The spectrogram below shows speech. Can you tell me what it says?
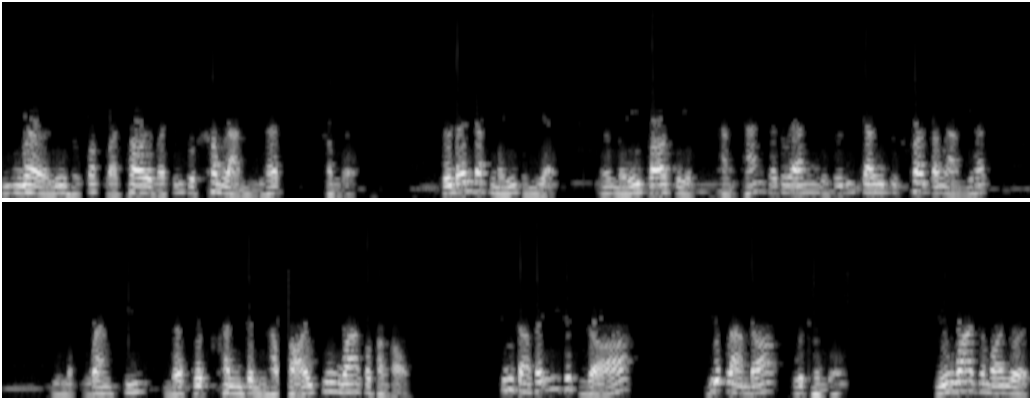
chỉ nhờ liên hợp quốc và thôi và chúng tôi không làm gì hết, không được. Tôi đến đất mỹ cũng vậy. Ở mỹ có tiền, hàng tháng cho tôi ăn, rồi tôi đi chơi, tôi không cần làm gì hết. Chỉ là quan phí một cuộc hành trình học hỏi, tiến hóa của phần hồn chúng ta phải ý thức rõ việc làm đó của thượng đế chuyển hóa cho mọi người,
